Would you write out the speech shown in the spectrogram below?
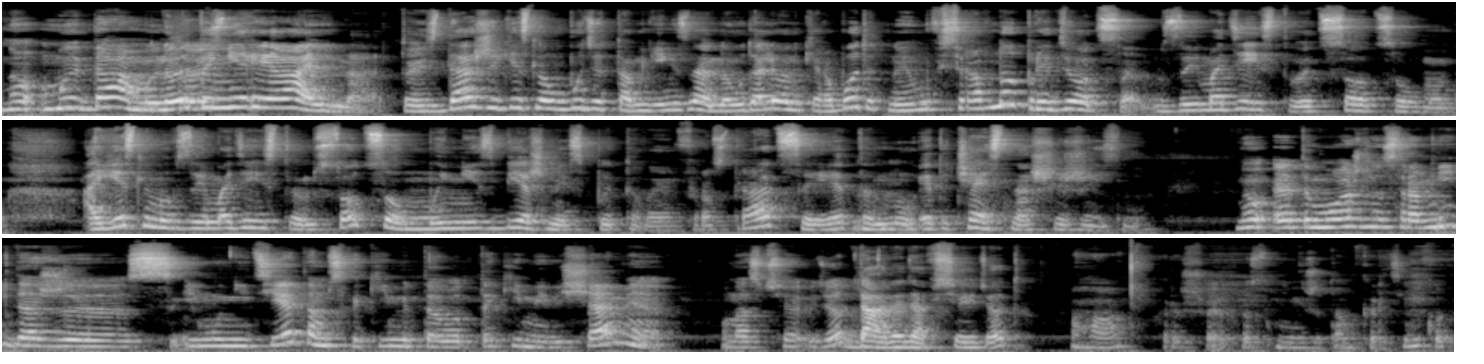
но мы, да, мы... Но это есть... нереально. То есть даже если он будет там, я не знаю, на удаленке работать, но ему все равно придется взаимодействовать с социумом. А если мы взаимодействуем с социумом, мы неизбежно испытываем фрустрации. Это, mm-hmm. ну, это часть нашей жизни. Ну, это можно сравнить даже с иммунитетом, с какими-то вот такими вещами. У нас все идет? Да, да, да, все идет. Ага, хорошо, я просто не вижу там картинку.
